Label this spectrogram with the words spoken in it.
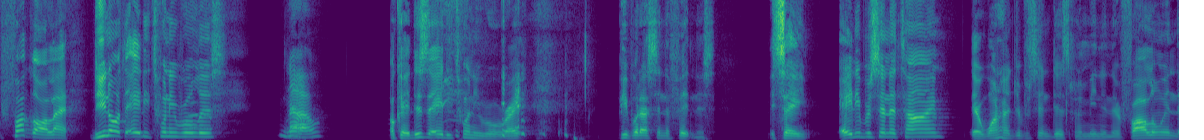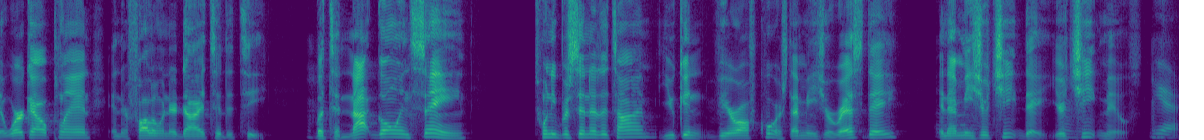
fuck all that. Do you know what the 80-20 rule is? No. Okay, this is the 80-20 rule, right? People that's in the fitness. They say 80% of the time, they're 100% disciplined, meaning they're following their workout plan and they're following their diet to the T. But to not go insane, 20% of the time, you can veer off course. That means your rest day and that means your cheat day, your Mhm. cheat meals. Yeah.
